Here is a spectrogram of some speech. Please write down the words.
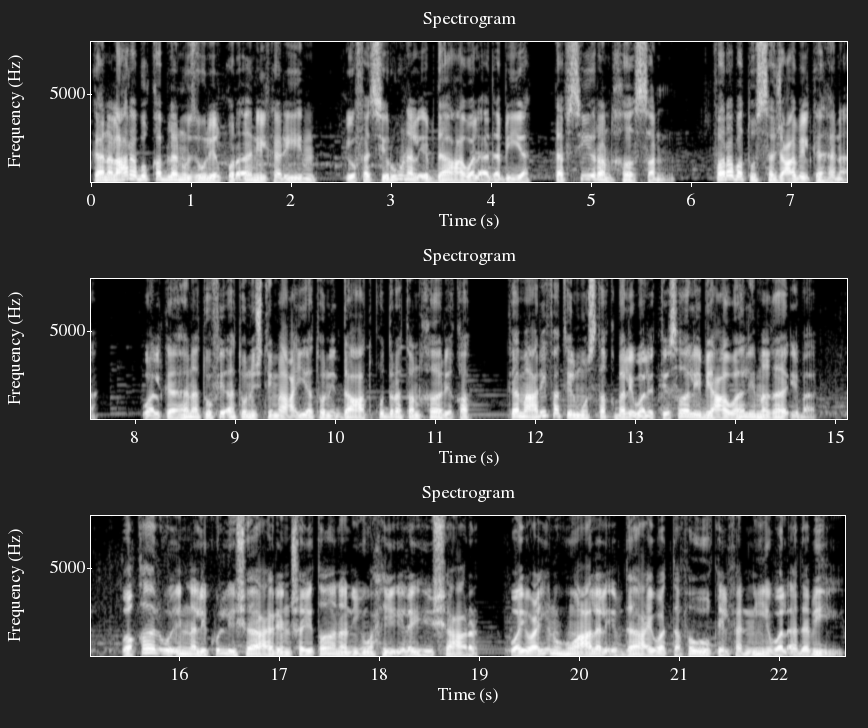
كان العرب قبل نزول القرآن الكريم يفسرون الإبداع والأدبية تفسيرا خاصا فربطوا السجع بالكهنة. والكهنة فئة اجتماعية ادعت قدرة خارقة كمعرفة المستقبل والاتصال بعوالم غائبة. وقالوا إن لكل شاعر شيطانا يوحي إليه الشعر ويعينه على الإبداع والتفوق الفني والأدبي.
